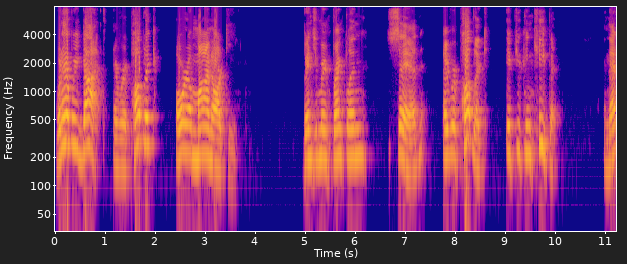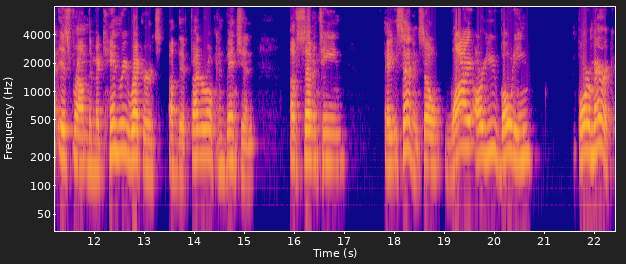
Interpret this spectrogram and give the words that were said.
what have we got? A republic or a monarchy? Benjamin Franklin said, A republic if you can keep it. And that is from the McHenry records of the Federal Convention of 1787. So, why are you voting for America?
